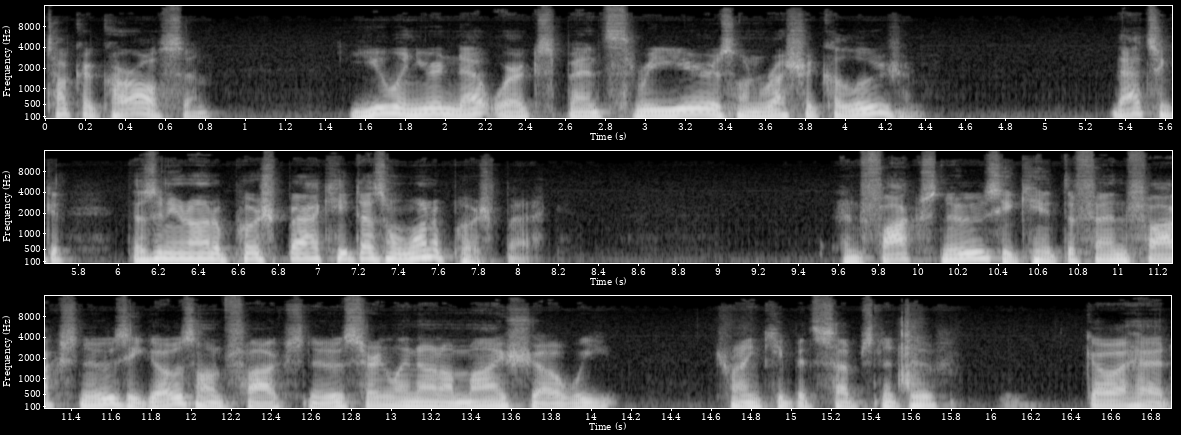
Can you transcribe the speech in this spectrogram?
Tucker Carlson, you and your network spent three years on Russia collusion. That's a good. Doesn't he know how to push back? He doesn't want to push back. And Fox News, he can't defend Fox News. He goes on Fox News, certainly not on my show. We try and keep it substantive. Go ahead.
